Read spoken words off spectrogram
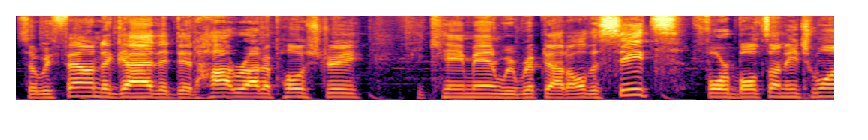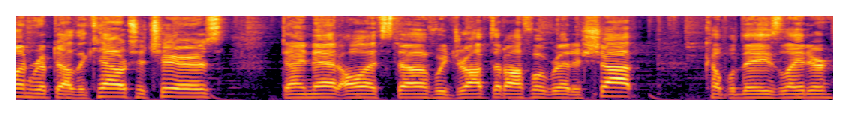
So we found a guy that did hot rod upholstery. He came in, we ripped out all the seats, four bolts on each one, ripped out the couch, the chairs, dinette, all that stuff. We dropped it off over at his shop. A couple days later,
